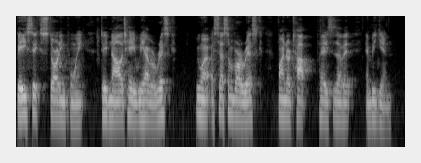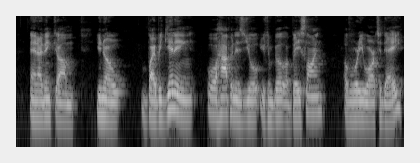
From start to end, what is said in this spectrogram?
basic starting point to acknowledge, hey, we have a risk. We want to assess some of our risk, find our top places of it, and begin. And I think um, you know by beginning, what will happen is you'll you can build a baseline of where you are today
